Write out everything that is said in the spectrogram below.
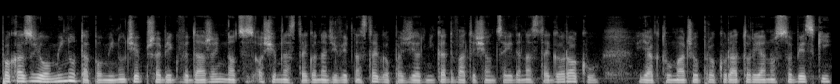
pokazują minuta po minucie przebieg wydarzeń nocy z 18 na 19 października 2011 roku. Jak tłumaczył prokurator Janusz Sobieski,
